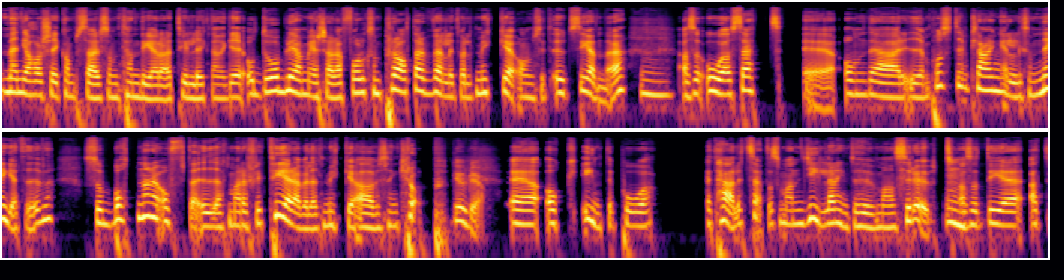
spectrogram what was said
men jag har tjejkompisar som tenderar till liknande grejer och då blir jag mer såhär, folk som pratar väldigt, väldigt mycket om sitt utseende, alltså oavsett eh, om det är i en positiv klang eller liksom negativ, så bottnar det ofta i att man reflekterar väldigt mycket över sin kropp. Gud ja. Eh, och inte på ett härligt sätt. Alltså man gillar inte hur man ser ut. Mm. Alltså det, att,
